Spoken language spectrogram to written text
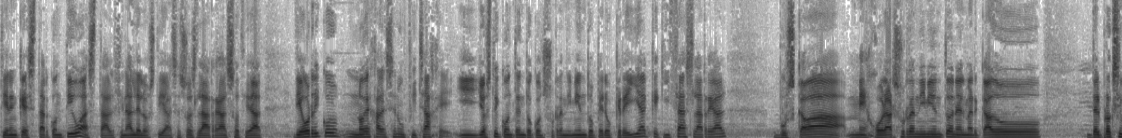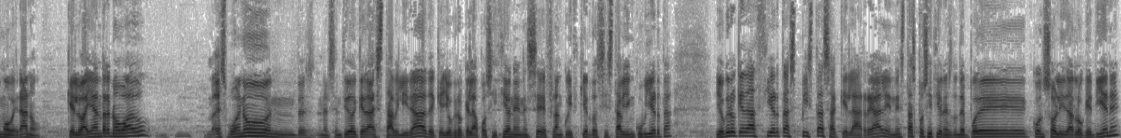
tienen que estar contigo hasta el final de los días. Eso es la Real Sociedad. Diego Rico no deja de ser un fichaje y yo estoy contento con su rendimiento, pero creía que quizás la Real buscaba mejorar su rendimiento en el mercado del próximo verano. Que lo hayan renovado es bueno en, el sentido de que da estabilidad, de que yo creo que la posición en ese flanco izquierdo sí está bien cubierta. Yo creo que da ciertas pistas a que la Real en estas posiciones donde puede consolidar lo que tiene,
